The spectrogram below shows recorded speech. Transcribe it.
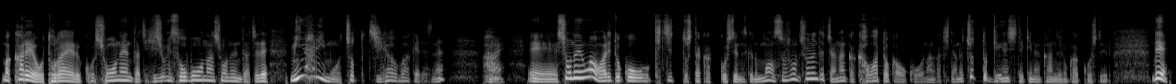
まあ、彼を捉えるこう少年たち非常に粗暴な少年たちで身なりもちょっと違うわけですね、はい。えー、少年は割とこうきちっとした格好してるんですけど、まあ、その少年たちはなんか革とかをこうなんか着たのちょっと原始的な感じの格好している。で、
